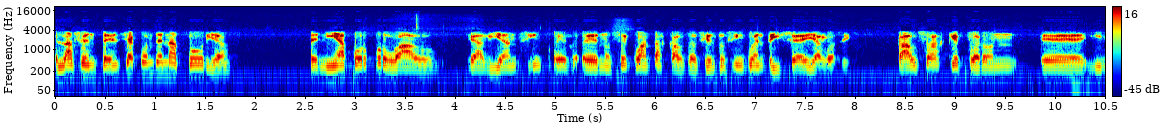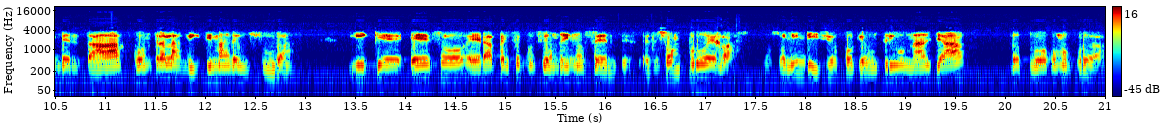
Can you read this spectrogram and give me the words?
la sentencia condenatoria tenía por probado que habían cinco, no sé cuántas causas, 156 algo así causas que fueron eh, inventadas contra las víctimas de usura y que eso era persecución de inocentes. Esas son pruebas, no son indicios, porque un tribunal ya lo tuvo como prueba.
